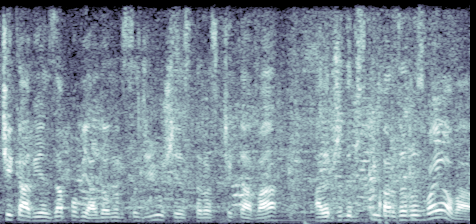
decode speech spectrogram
ciekawie zapowiada, no w zasadzie już jest teraz ciekawa, ale przede wszystkim bardzo rozwojowa.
